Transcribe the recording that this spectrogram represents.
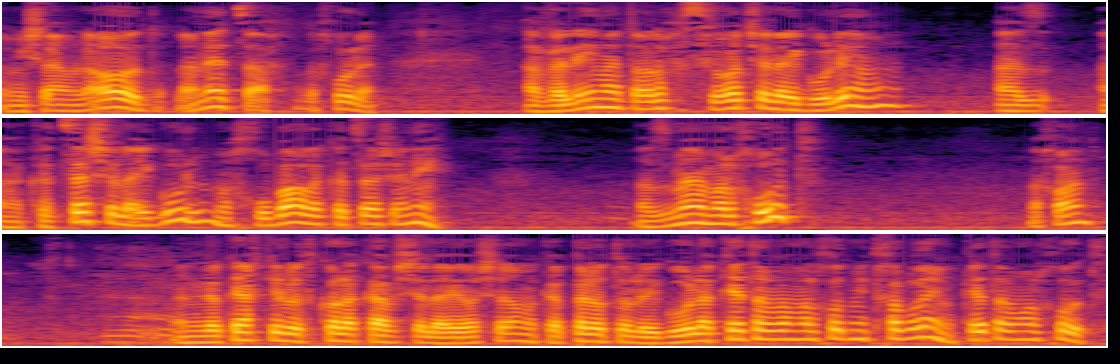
ומשם לעוד, לנצח וכולי. אבל אם אתה הולך לספירות של העיגולים, אז הקצה של העיגול מחובר לקצה השני. אז מהמלכות, נכון? אני לוקח כאילו את כל הקו של היושר, מקפל אותו לעיגול, הכתר והמלכות מתחברים, כתר ומלכות.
